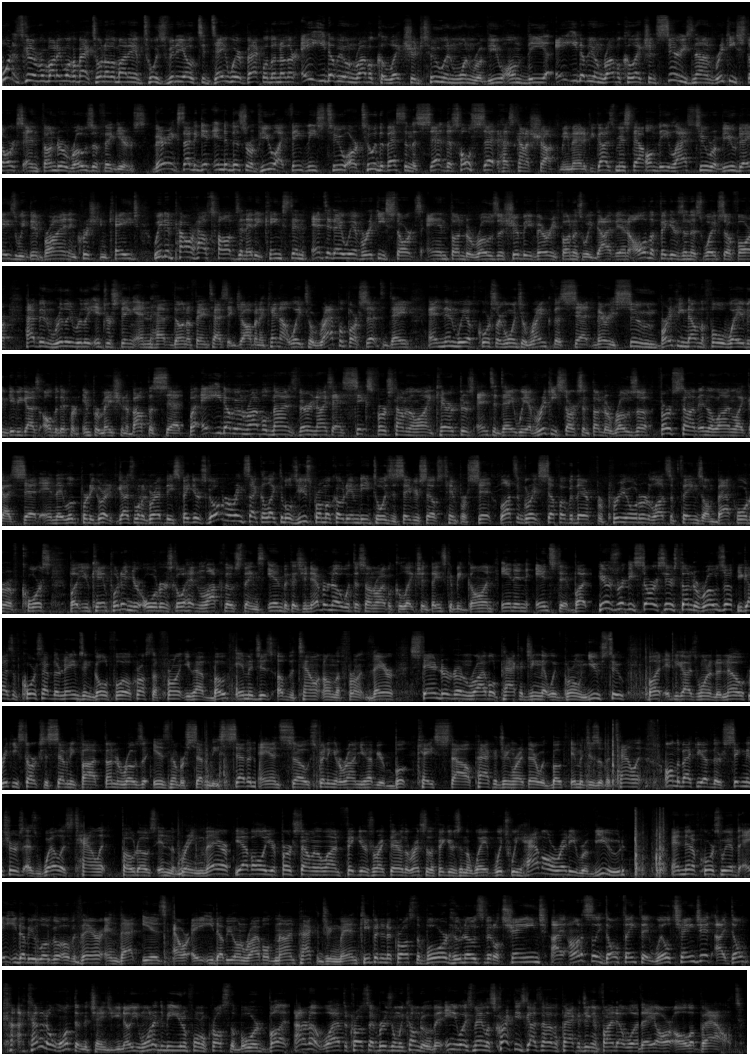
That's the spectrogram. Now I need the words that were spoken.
What is good everybody? Welcome back to another My Damn Toys video. Today we're back with another AEW Unrivaled Collection 2-in-1 review on the AEW Unrivaled Collection Series 9 Ricky Starks and Thunder Rosa figures. Very excited to get into this review. I think these two are two of the best in the set. This whole set has kind of shocked me, man. If you guys missed out on the last two review days, we did Brian and Christian Cage. We did Powerhouse Hobbs and Eddie Kingston. And today we have Ricky Starks and Thunder Rosa. Should be very fun as we dive in. All the figures in this wave so far have been really, really interesting and have done a fantastic job, and I cannot wait to wrap up our set today, and then we, of course, are going to rank the set very soon, breaking down the full wave and give you guys all the different information about the set. But AEW Unrivaled 9 is very nice. It has six first-time-in-the-line characters, and today we have Ricky Starks and Thunder Rosa. First time in the line, like I said, and they look pretty great. If you guys want to grab these figures, go over to Ringside Collectibles, use promo code MD Toys to save yourselves 10%. Lots of great stuff over there for pre-order, lots of things on back order, of course, but you can put in your orders. Go ahead and lock those things in because you never know with this Unrivaled collection. Things can be gone in an instant. But here's Ricky Starks. Here's Thunder Rosa. You guys, of course, have their names in gold foil across the front. You have both images of the talent on the front there. Standard Unrivaled packaging that we've grown used to. But if you guys wanted to know, Ricky Starks is 75. Thunder Rosa is number 77. And so, spinning it around, you have your bookcase style packaging right there with both images of the talent. On the back, you have their signatures as well as talent photos in the ring there. You have all your first time in the line figures right there. The rest of the figures in the wave which we have already reviewed. And then, of course, we have the AEW logo over there, and that is our AEW Unrivaled 9 packaging, man. Keeping it across the board. Who knows if it'll change? I honestly don't think they will change it. I don't. I kind of don't want them to change it. You know, you want it to be uniform across the board, but I don't know. We'll have to cross that bridge when we come to it. But anyways, man, let's crack these guys out of the packaging and find out what they are all about.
